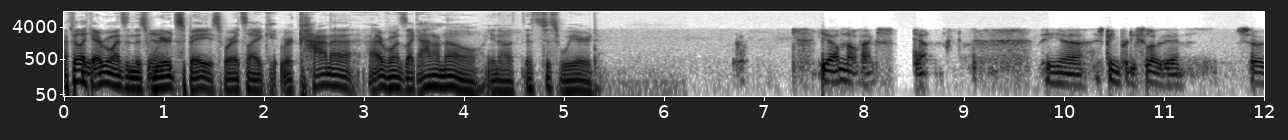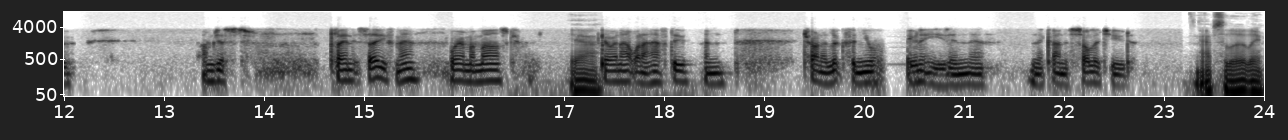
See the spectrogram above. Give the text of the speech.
I feel like yeah. everyone's in this weird space where it's like we're kind of everyone's like I don't know. You know, it's just weird. Yeah, I'm not vaccinated. Yeah, the uh, it's been pretty slow here, so I'm just playing it safe, man. Wearing my mask. Yeah. Going out when I have to, and trying to look for new opportunities in the in the kind of solitude. Absolutely.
